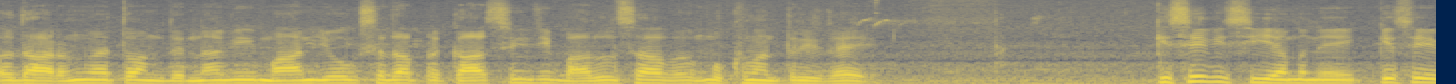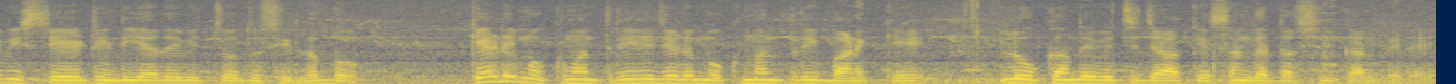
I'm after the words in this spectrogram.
ਉਦਾਹਰਨ ਮੈਂ ਤੁਹਾਨੂੰ ਦਿੰਦਾ ਵੀ ਮਾਨਯੋਗ ਸਦਾ ਪ੍ਰਕਾਸ਼ ਸਿੰਘ ਜੀ ਬਾਦਲ ਸਾਹਿਬ ਮੁੱਖ ਮੰਤਰੀ ਰਹੇ ਕਿਸੇ ਵੀ ਸੀਐਮ ਨੇ ਕਿਸੇ ਵੀ ਸਟੇਟ ਇੰਡੀਆ ਦੇ ਵਿੱਚੋਂ ਤੁਸੀਂ ਲੱਭੋ, ਕਿਹੜੇ ਮੁੱਖ ਮੰਤਰੀ ਨੇ ਜਿਹੜੇ ਮੁੱਖ ਮੰਤਰੀ ਬਣ ਕੇ ਲੋਕਾਂ ਦੇ ਵਿੱਚ ਜਾ ਕੇ ਸੰਗਤ ਦਰਸ਼ਨ ਕਰਦੇ ਰਹੇ?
